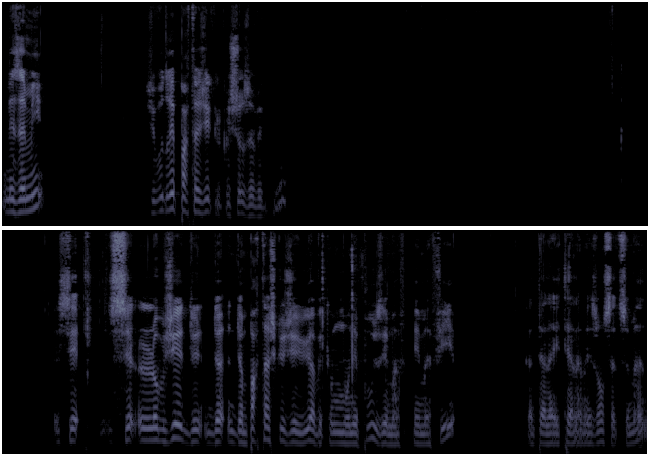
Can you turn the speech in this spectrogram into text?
mes amis, je voudrais partager quelque chose avec vous. C'est, l'objet d'un partage que j'ai eu avec mon épouse et ma, et ma fille quand elle a été à la maison cette semaine.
